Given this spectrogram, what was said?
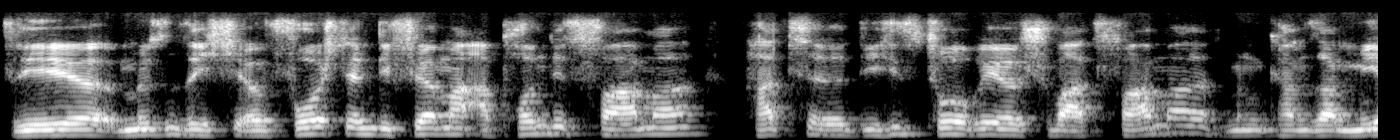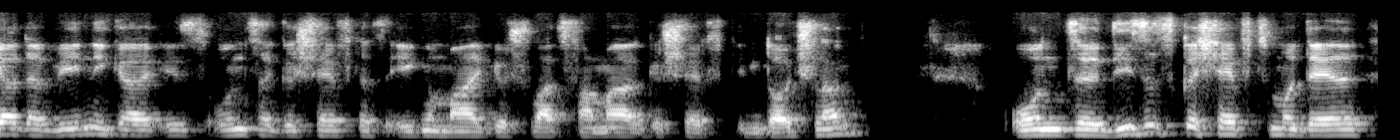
Sie müssen sich äh, vorstellen, die Firma Apondis Pharma hat äh, die Historie Schwarz Pharma. Man kann sagen, mehr oder weniger ist unser Geschäft das ehemalige Schwarz Pharma Geschäft in Deutschland. Und äh, dieses Geschäftsmodell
